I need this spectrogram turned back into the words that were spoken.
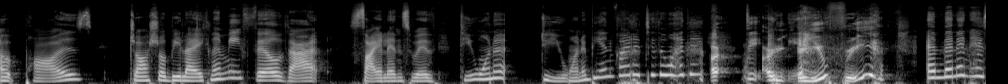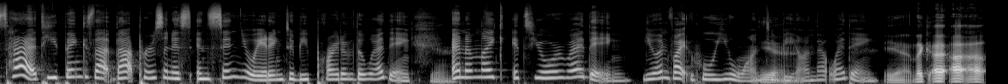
a pause, Josh will be like, "Let me fill that silence with, do you want to do you want to be invited to the wedding?" Are, Do- are, are you free? and then in his head, he thinks that that person is insinuating to be part of the wedding. Yeah. And I'm like, "It's your wedding. You invite who you want to be on that wedding." Yeah, like I, I, I,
